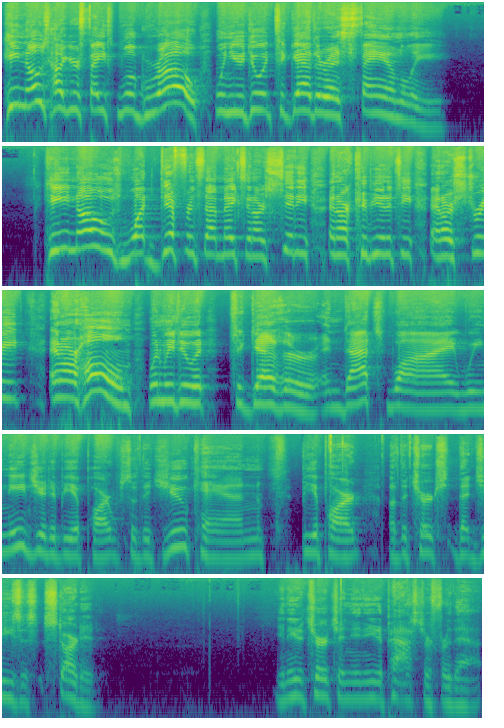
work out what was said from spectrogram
He knows how your faith will grow when you do it together as family. He knows what difference that makes in our city, and our community, and our street, and our home when we do it together. And that's why we need you to be a part so that you can be a part of the church that Jesus started. You need a church and you need a pastor for that.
